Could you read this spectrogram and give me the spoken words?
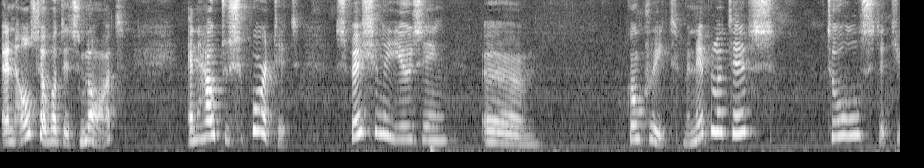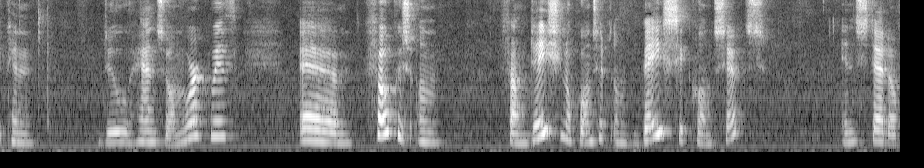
and also what it's not and how to support it, especially using um, concrete manipulatives, tools that you can do hands on work with, um, focus on foundational concepts, on basic concepts instead of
